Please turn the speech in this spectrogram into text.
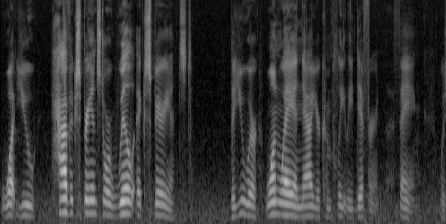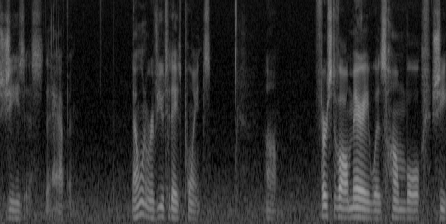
what you have experienced or will experience. That you were one way and now you're completely different thing was Jesus that happened. Now I want to review today's points. Um, first of all, Mary was humble. She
